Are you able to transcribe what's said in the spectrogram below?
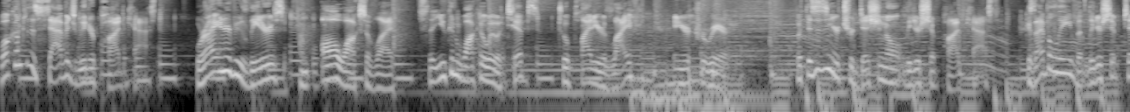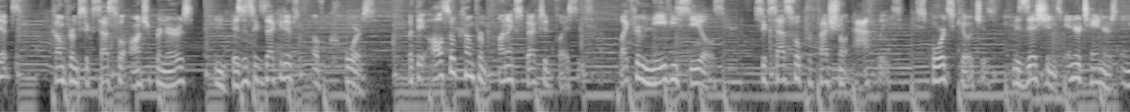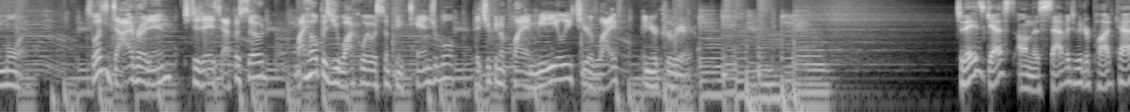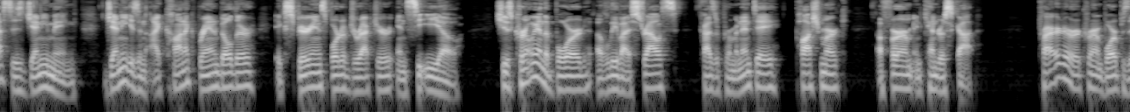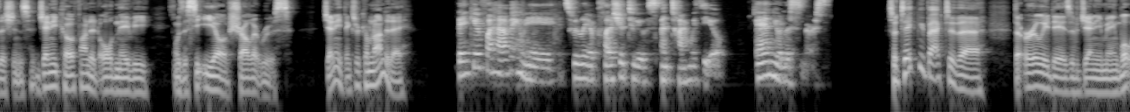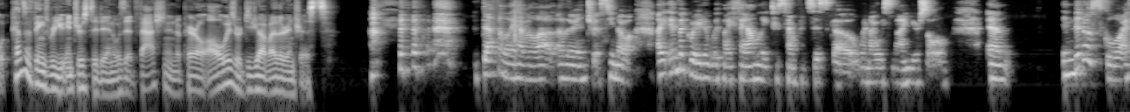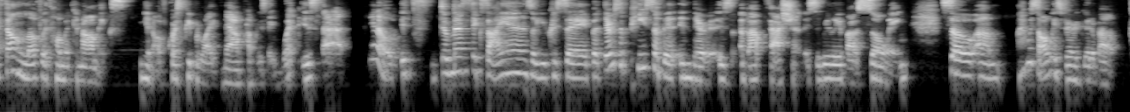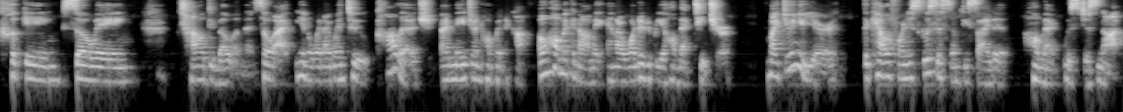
Welcome to the Savage Leader Podcast, where I interview leaders from all walks of life so that you can walk away with tips to apply to your life and your career. But this isn't your traditional leadership podcast because I believe that leadership tips come from successful entrepreneurs and business executives, of course, but they also come from unexpected places, like from Navy SEALs, successful professional athletes, sports coaches, musicians, entertainers, and more. So let's dive right in to today's episode. My hope is you walk away with something tangible that you can apply immediately to your life and your career. Today's guest on the Savage Leader podcast is Jenny Ming. Jenny is an iconic brand builder, experienced board of director, and CEO. She is currently on the board of Levi Strauss, Kaiser Permanente, Poshmark, Affirm, and Kendra Scott. Prior to her current board positions, Jenny co founded Old Navy was the CEO of Charlotte Russe. Jenny, thanks for coming on today. Thank you for having me. It's really a pleasure to spend time with you and your listeners. So take me back to the the early days of Jenny Ming. What kinds of things were you interested in? Was it fashion and apparel always, or did you have other interests? Definitely have a lot of other interests. You know, I immigrated with my family to San Francisco when I was nine years old. And in middle school, I fell in love with home economics. You know, of course, people like now probably say, What is that? You know, it's domestic science, or you could say, but there's a piece of it in there is about fashion. It's really about sewing. So um, I was always very good about cooking, sewing, child development. So I, you know, when I went to college, I majored in home, econ- oh, home economic and I wanted to be a home ec teacher. My junior year, the California school system decided home ec was just not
